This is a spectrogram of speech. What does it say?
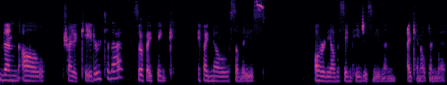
then I'll try to cater to that. So if I think if I know somebody's already on the same page as me, then I can open with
